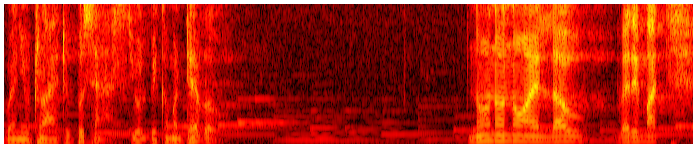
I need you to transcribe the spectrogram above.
When you try to possess, you'll become a devil. No, no, no, I love very much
